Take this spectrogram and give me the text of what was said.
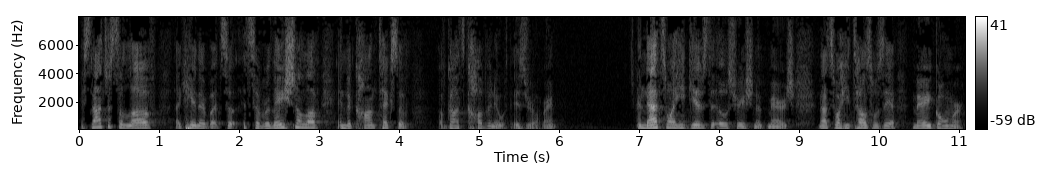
It's not just a love like here and there, but it's a, it's a relational love in the context of, of God's covenant with Israel, right? And that's why he gives the illustration of marriage. And that's why he tells Hosea, marry Gomer,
